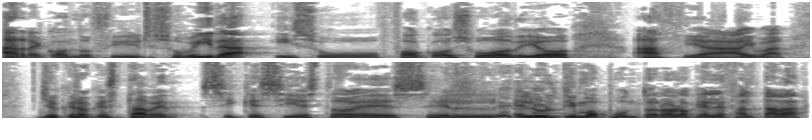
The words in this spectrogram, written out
a reconducir su vida y su foco, su odio hacia Ivar. Yo creo que esta vez sí que sí, esto es el, último punto, ¿no? Lo que le faltaba.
